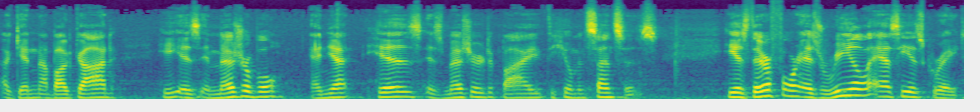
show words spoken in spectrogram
again about God. He is immeasurable, and yet his is measured by the human senses. He is therefore as real as he is great.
